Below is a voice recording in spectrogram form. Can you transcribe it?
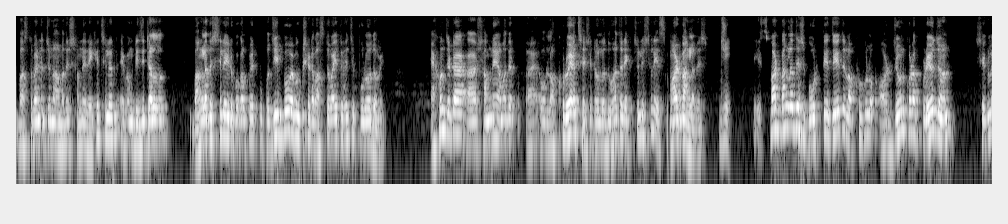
বাস্তবায়নের জন্য আমাদের সামনে রেখেছিলেন এবং ডিজিটাল বাংলাদেশ ছিল এই প্রকল্পের উপজীব্য এবং সেটা বাস্তবায়িত হয়েছে পুরোদমে। এখন যেটা সামনে আমাদের লক্ষ্য রয়েছে সেটা হলো দু হাজার একচল্লিশ সালে স্মার্ট বাংলাদেশ। জি। স্মার্ট বাংলাদেশ গড়তে যে যে লক্ষ্যগুলো অর্জন করা প্রয়োজন সেগুলো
